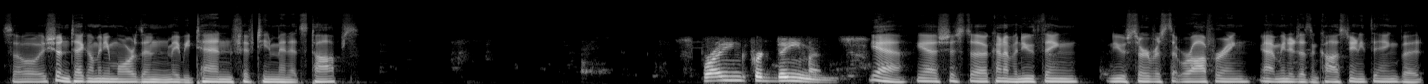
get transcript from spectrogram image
So it shouldn't take them any more than maybe 10, 15 minutes tops. Spraying for demons. Yeah, yeah, it's just a, kind of a new thing, new service that we're offering. I mean, it doesn't cost anything, but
